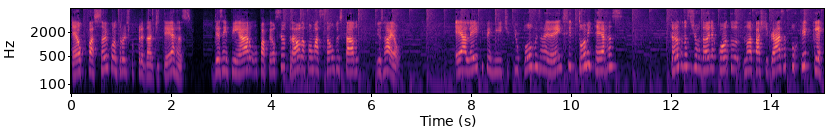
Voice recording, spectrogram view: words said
É a ocupação e controle de propriedade de terras desempenharam um papel central na formação do Estado de Israel. É a lei que permite que o povo israelense tome terras, tanto na Cisjordânia quanto na faixa de Gaza, porque quer,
